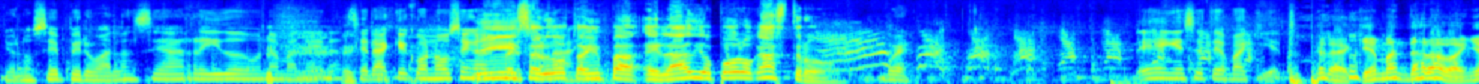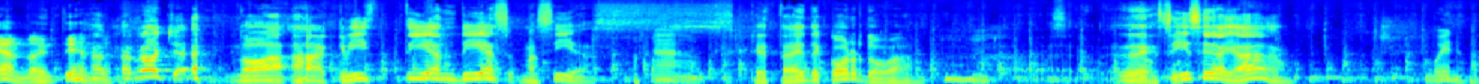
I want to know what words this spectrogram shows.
Yo no sé, pero Alan se ha reído de una manera. ¿Será que conocen al Y saludos también para Eladio Polo Castro. Bueno, dejen ese tema quieto. Espera, ¿a quién mandar a bañar? No entiendo. a Rocha. No, a, a Cristian Díaz Macías, Ah, ok. que está desde Córdoba. Eh, Sí, sí, allá. bueno.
